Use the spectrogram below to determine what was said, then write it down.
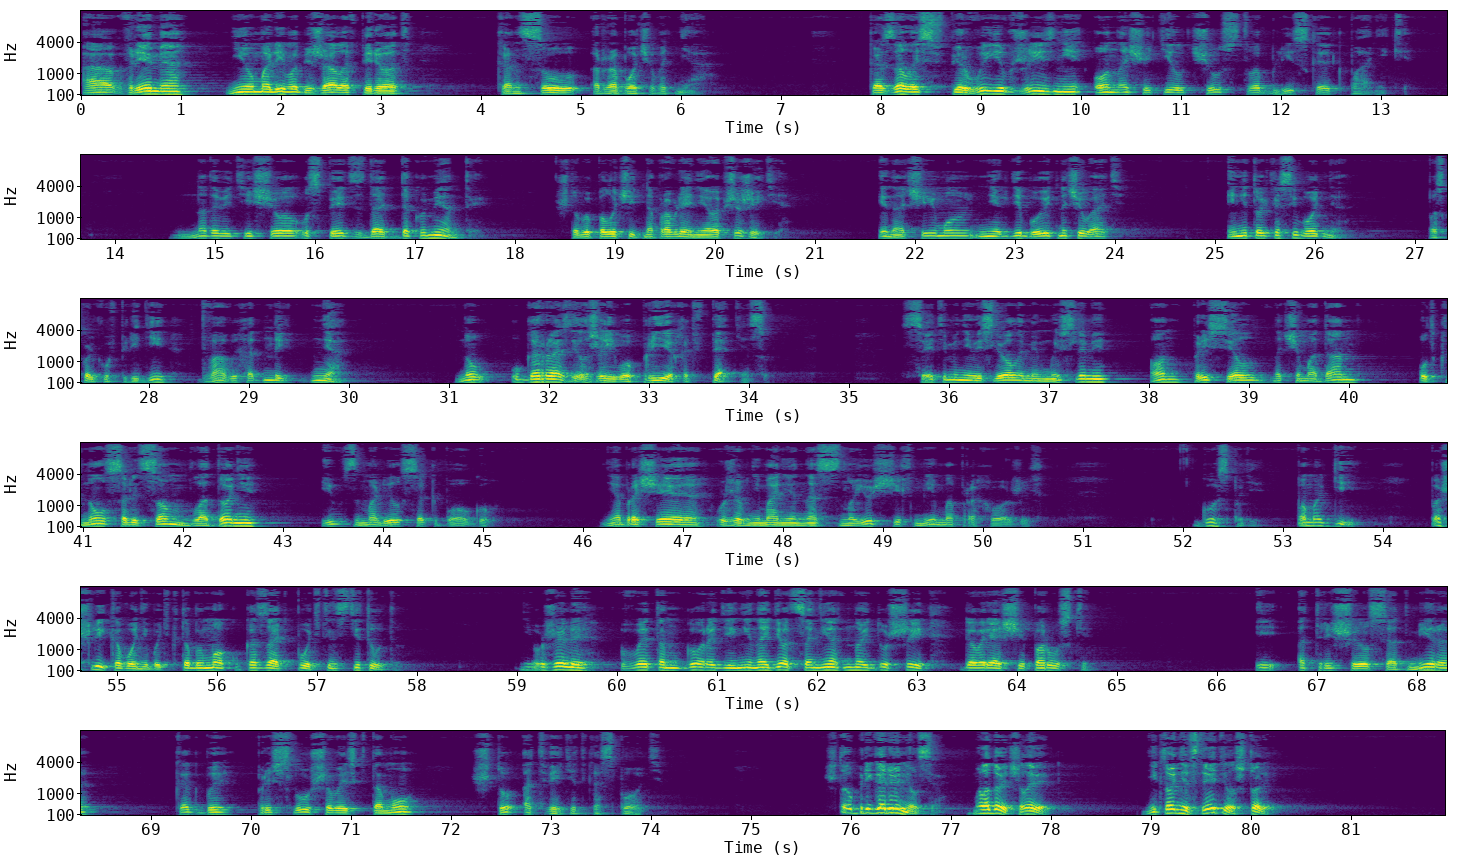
А время неумолимо бежала вперед к концу рабочего дня. Казалось, впервые в жизни он ощутил чувство, близкое к панике. Надо ведь еще успеть сдать документы, чтобы получить направление в общежитие. Иначе ему негде будет ночевать. И не только сегодня, поскольку впереди два выходных дня – ну, угораздил же его приехать в пятницу. С этими невеселыми мыслями он присел на чемодан, уткнулся лицом в ладони и взмолился к Богу, не обращая уже внимания на снующих мимо прохожих. «Господи, помоги! Пошли кого-нибудь, кто бы мог указать путь к институту. Неужели в этом городе не найдется ни одной души, говорящей по-русски. И отрешился от мира, как бы прислушиваясь к тому, что ответит Господь. Что пригорюнился, молодой человек? Никто не встретил, что ли?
